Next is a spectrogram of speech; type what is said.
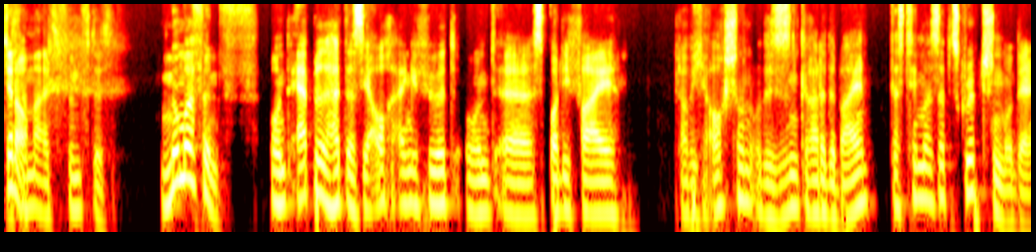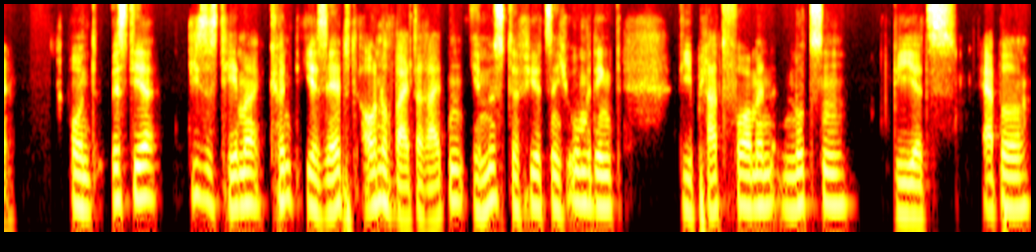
genau. haben wir als fünftes. Nummer fünf. Und Apple hat das ja auch eingeführt und äh, Spotify, glaube ich, auch schon, oder sie sind gerade dabei, das Thema Subscription-Modell. Und wisst ihr, dieses Thema könnt ihr selbst auch noch weiterreiten. Ihr müsst dafür jetzt nicht unbedingt die Plattformen nutzen, wie jetzt Apple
